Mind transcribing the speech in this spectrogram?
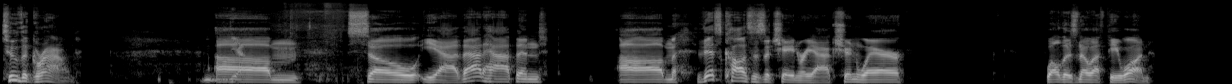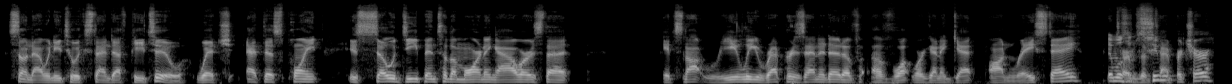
to the ground. Yeah. Um, so yeah, that happened. Um, this causes a chain reaction where, well, there's no FP1. So now we need to extend FP2, which at this point is so deep into the morning hours that it's not really representative of, of what we're going to get on race day It in was terms a of two. temperature.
